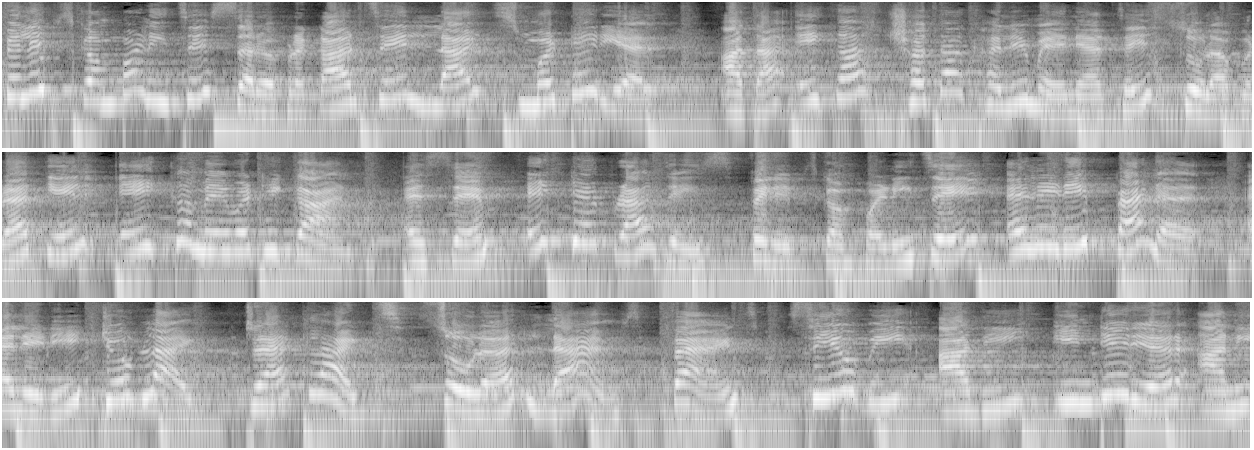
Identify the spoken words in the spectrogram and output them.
फिलिप्स कंपनीचे सर्व प्रकारचे लाईट्स मटेरियल आता एका छताखाली मिळण्याचे सोलापुरातील एकमेव ठिकाण एस एम एंटरप्राइजेस फिलिप्स कंपनीचे LED panel LED tubelight track lights solar lamps fans COB आदी इंटेरियर आणि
